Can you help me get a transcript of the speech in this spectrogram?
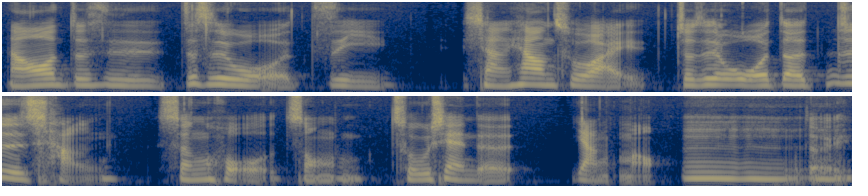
然后就是这、就是我自己想象出来，就是我的日常生活中出现的。样貌，嗯嗯，对。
